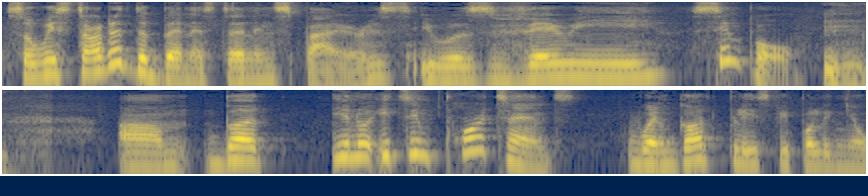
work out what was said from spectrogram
So we started the Benestelle Inspires. It was very simple. Mm-hmm. Um, but, you know, it's important when God placed people in your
